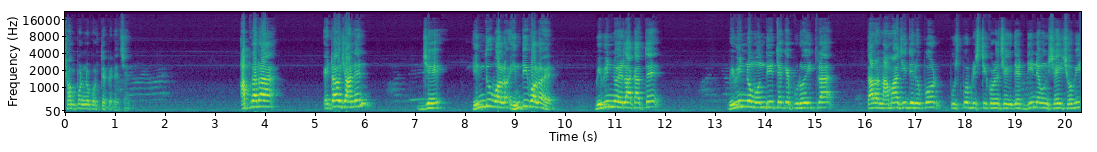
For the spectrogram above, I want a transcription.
সম্পন্ন করতে পেরেছেন। আপনারা এটাও জানেন যে হিন্দু বল, হিন্দি বলয়ের বিভিন্ন এলাকাতে বিভিন্ন মন্দির থেকে পুরোহিতরা তারা নামাজিদের উপর পুষ্পবৃষ্টি করেছে ঈদের দিন এবং সেই ছবি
